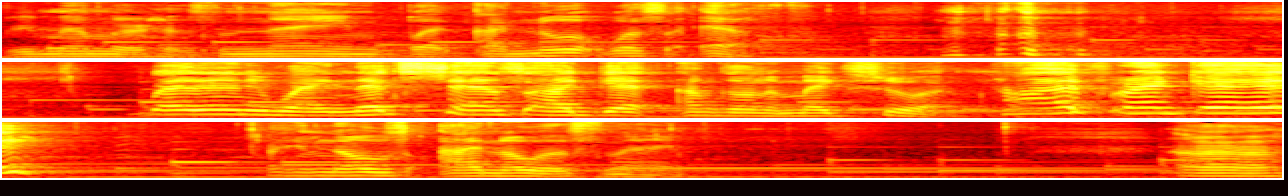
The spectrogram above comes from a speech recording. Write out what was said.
remember his name, but I knew it was F. but anyway, next chance I get, I'm gonna make sure. Hi, Frankie. He knows I know his name. Uh,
